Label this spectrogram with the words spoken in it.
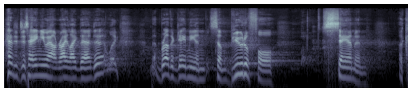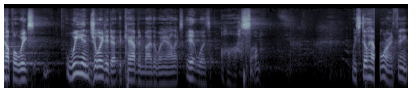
had to just hang you out right like that. Uh, that brother gave me some beautiful salmon a couple weeks. We enjoyed it at the cabin, by the way, Alex. It was awesome. We still have more, I think,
